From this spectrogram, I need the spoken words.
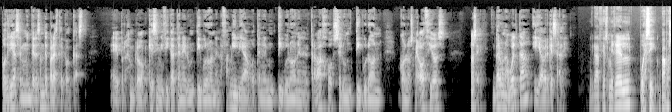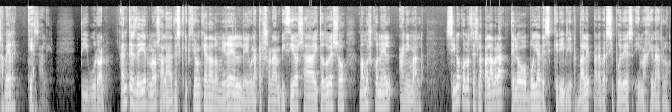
podría ser muy interesante para este podcast. Eh, por ejemplo, ¿qué significa tener un tiburón en la familia o tener un tiburón en el trabajo? ¿Ser un tiburón con los negocios? No sé, dar una vuelta y a ver qué sale. Gracias Miguel. Pues sí, vamos a ver qué sale. Tiburón. Antes de irnos a la descripción que ha dado Miguel de una persona ambiciosa y todo eso, vamos con el animal. Si no conoces la palabra, te lo voy a describir, ¿vale? Para ver si puedes imaginarlo.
